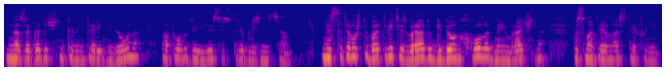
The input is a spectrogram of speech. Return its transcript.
на загадочный комментарий Гидеона по поводу ее сестры-близнеца. Вместо того, чтобы ответить Браду, Гидеон холодно и мрачно посмотрел на Стефани.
